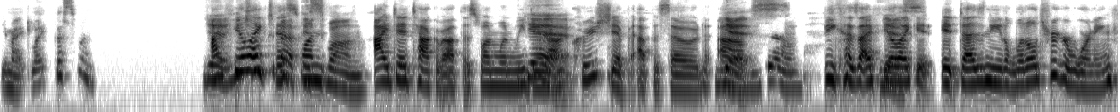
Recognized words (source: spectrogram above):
you might like this one. Yeah, I feel like this one, this one, I did talk about this one when we yeah. did our cruise ship episode. Um, yes. Because I feel yes. like it, it does need a little trigger warning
